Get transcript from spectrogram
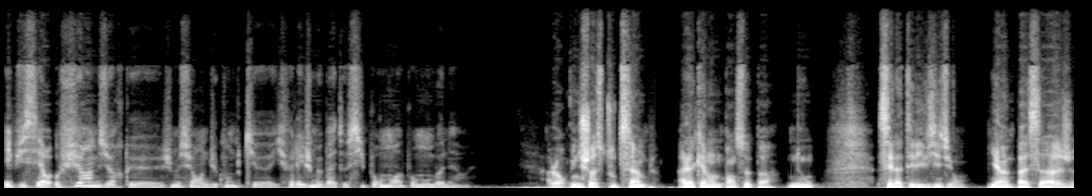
Et puis c'est au fur et à mesure que je me suis rendu compte qu'il fallait que je me batte aussi pour moi, pour mon bonheur. Alors une chose toute simple, à laquelle on ne pense pas, nous, c'est la télévision il y a un passage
